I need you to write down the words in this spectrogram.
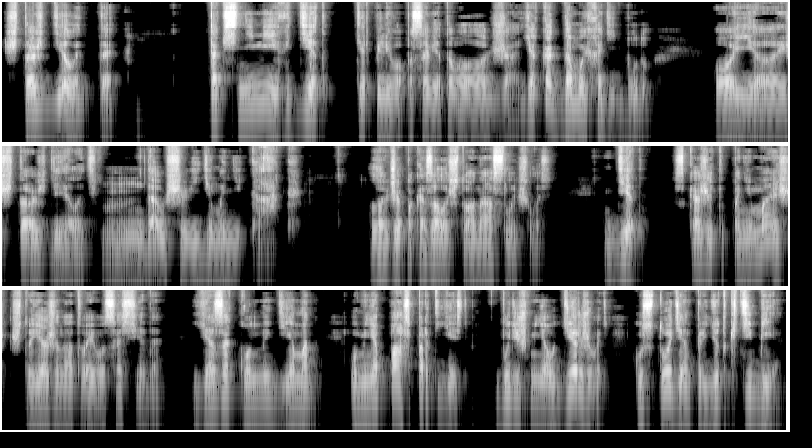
что ж делать-то?» «Так сними их, дед!» – терпеливо посоветовала Ладжа. «Я как домой ходить буду?» «Ой-ой, что ж делать? Да уж, видимо, никак». Лакдже показалось, что она ослышалась. «Дед, скажи, ты понимаешь, что я жена твоего соседа? Я законный демон. У меня паспорт есть. Будешь меня удерживать, кустодиан придет к тебе».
